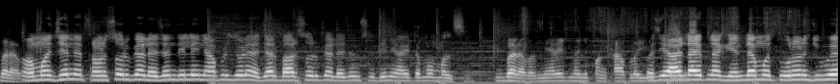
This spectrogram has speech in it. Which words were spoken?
બરાબર. આમાં છે ને ત્રણસો રૂપિયા ડઝનથી લઈને આપણી જોડે હજાર બારસો રૂપિયા ડઝન સુધીની આઈટમો મળશે. બરાબર. મેરેજમાં જે પંખા આપણે પછી આ ટાઈપના ગેંડામાં તોરણ જુએ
